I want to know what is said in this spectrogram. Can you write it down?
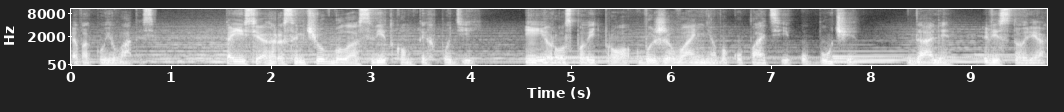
евакуюватися. Таїсія Герасимчук була свідком тих подій. Її розповідь про виживання в окупації у Бучі далі в історіях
